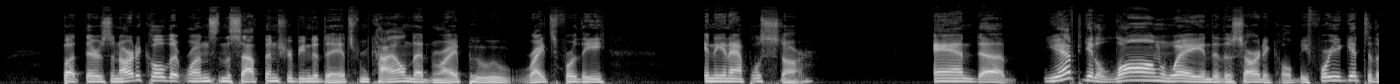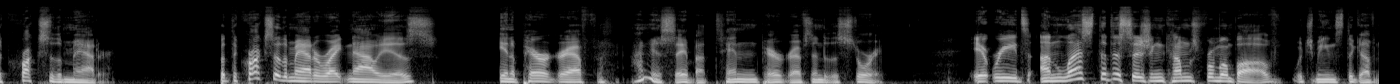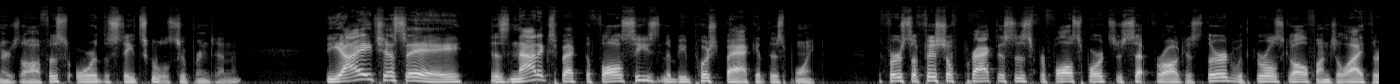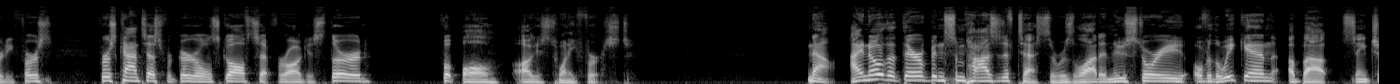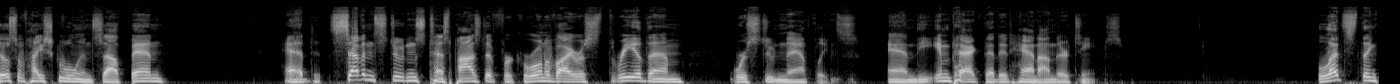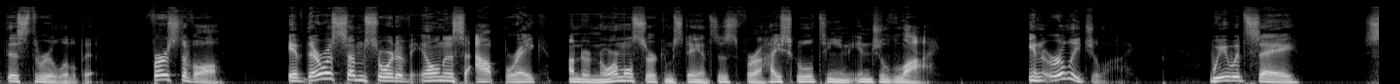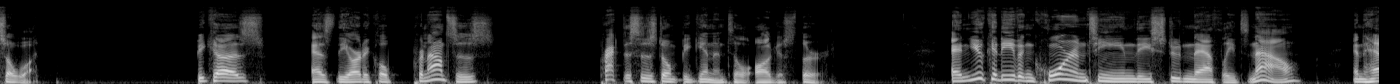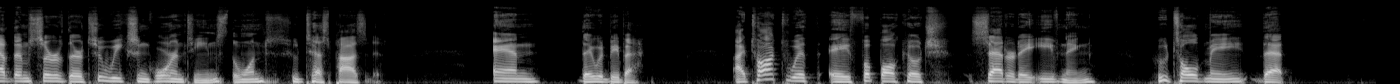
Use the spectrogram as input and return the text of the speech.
But there's an article that runs in the South Bend Tribune today. It's from Kyle Neddenriep, who writes for the Indianapolis Star. And uh, you have to get a long way into this article before you get to the crux of the matter. But the crux of the matter right now is in a paragraph, I'm going to say about 10 paragraphs into the story. It reads Unless the decision comes from above, which means the governor's office or the state school superintendent, The IHSAA does not expect the fall season to be pushed back at this point. The first official practices for fall sports are set for August 3rd, with girls golf on July 31st. First contest for girls golf set for August 3rd, football August 21st. Now, I know that there have been some positive tests. There was a lot of news story over the weekend about St. Joseph High School in South Bend. Had seven students test positive for coronavirus. Three of them were student athletes and the impact that it had on their teams. Let's think this through a little bit. First of all, if there was some sort of illness outbreak under normal circumstances for a high school team in July, in early July, we would say, so what? Because, as the article pronounces, practices don't begin until August 3rd. And you could even quarantine these student athletes now and have them serve their two weeks in quarantines, the ones who test positive, and they would be back. I talked with a football coach Saturday evening who told me that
